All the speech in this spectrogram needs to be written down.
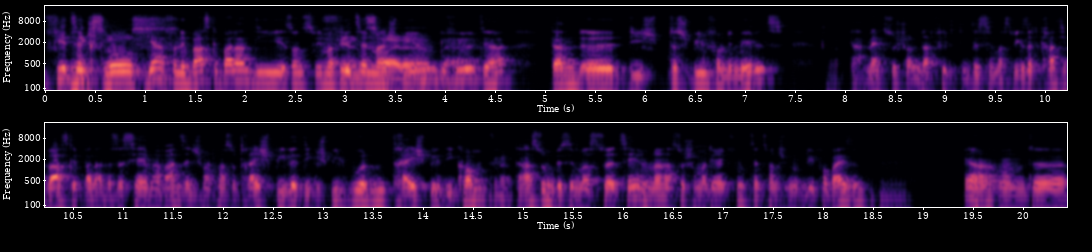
14 Nix los. Ja, von den Basketballern, die sonst immer Fehlen 14 Mal spielen, ja. gefühlt, ja. Dann äh, die, das Spiel von den Mädels. Da merkst du schon, da fehlt ein bisschen was. Wie gesagt, gerade die Basketballer, das ist ja immer wahnsinnig. Manchmal hast du drei Spiele, die gespielt wurden, drei Spiele, die kommen. Ja. Da hast du ein bisschen was zu erzählen und dann hast du schon mal direkt 15, 20 Minuten, die vorbei sind. Mhm. Ja, und äh,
